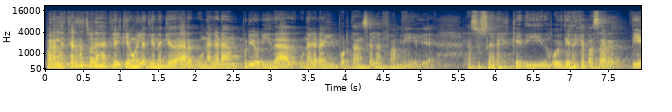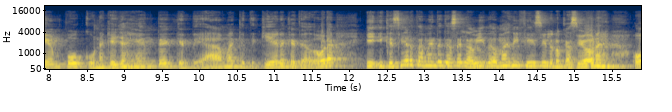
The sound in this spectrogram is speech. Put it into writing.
Para las cartas tú eres aquel que hoy le tiene que dar una gran prioridad, una gran importancia a la familia a sus seres queridos. Hoy tienes que pasar tiempo con aquella gente que te ama, que te quiere, que te adora y, que ciertamente te hace la vida más difícil en ocasiones o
